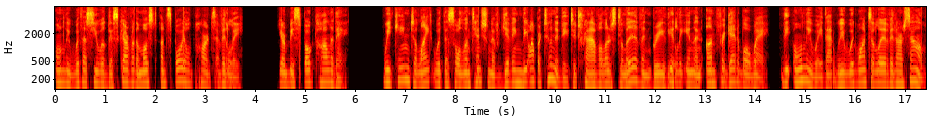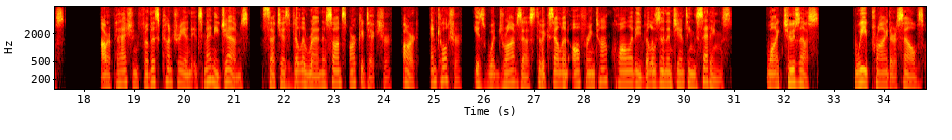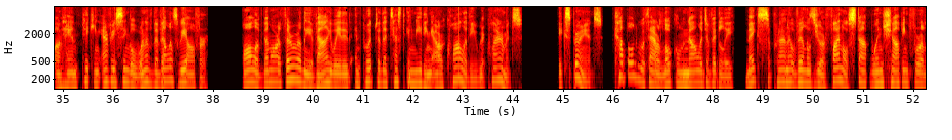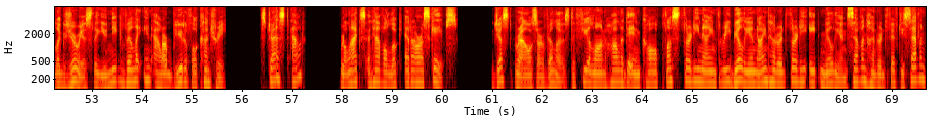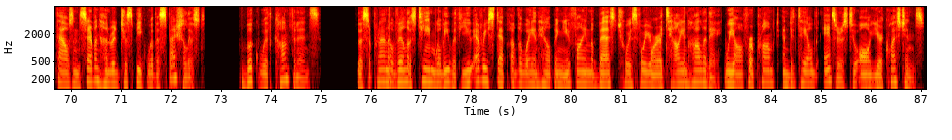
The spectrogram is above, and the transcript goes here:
Only with us you will discover the most unspoiled parts of Italy. Your bespoke holiday. We came to light with the sole intention of giving the opportunity to travelers to live and breathe Italy in an unforgettable way, the only way that we would want to live it ourselves. Our passion for this country and its many gems, such as Villa Renaissance architecture, art, and culture, is what drives us to excel in offering top quality villas in enchanting settings. Why choose us? We pride ourselves on hand-picking every single one of the villas we offer. All of them are thoroughly evaluated and put to the test in meeting our quality requirements. Experience, coupled with our local knowledge of Italy, makes Soprano Villas your final stop when shopping for a luxuriously unique villa in our beautiful country. Stressed out? Relax and have a look at our escapes. Just browse our villas to feel on holiday and call plus 39 3,938,757,700 to speak with a specialist. Book with confidence. The Soprano Villas team will be with you every step of the way in helping you find the best choice for your Italian holiday. We offer prompt and detailed answers to all your questions.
